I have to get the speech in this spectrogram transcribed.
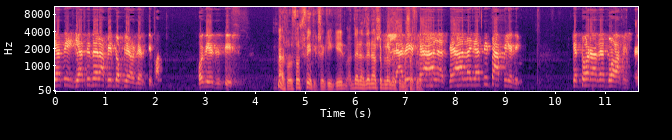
γιατί, γιατί δεν αφήνει το πλέον έκτημα ο διαιτητής. Να σου πω, το σφύριξε εκεί. και Δεν, δεν άφησε πλέον Δηλαδή σε αυτό. σε άλλα, σε άλλα γιατί τα αφήνει; Και τώρα δεν το άφησε.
